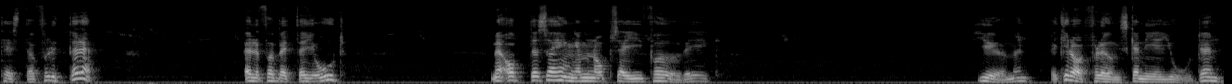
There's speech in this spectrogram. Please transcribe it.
testar att flytta den. Eller förbättra jord. Men ofta så hänger man upp sig i förväg. Gör man? Det är klart flöng ska ner i jorden.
